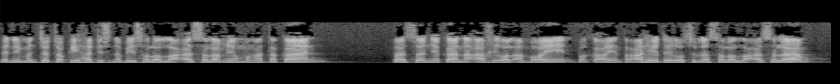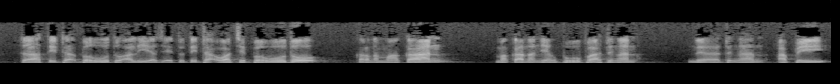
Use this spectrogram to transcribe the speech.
Dan ini mencocoki hadis Nabi Shallallahu Alaihi Wasallam yang mengatakan bahasanya karena akhirul amrain perkara yang terakhir dari Rasulullah sallallahu alaihi wasallam dah tidak berwudu alias yaitu tidak wajib berwudu karena makan makanan yang berubah dengan ya, dengan api.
